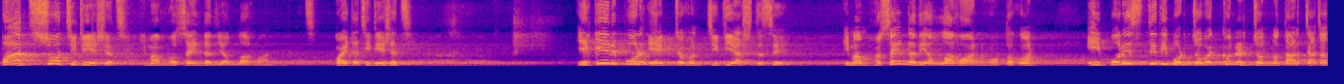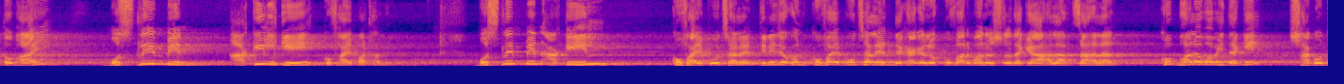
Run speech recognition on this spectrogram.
পাঁচশো চিঠি এসেছে ইমাম হোসেন রাজি আল্লাহ কয়টা চিঠি এসেছে? একের পর এক যখন চিঠি আসতেছে ইমাম হোসেন রাজি আল্লাহ আনহ, তখন এই পরিস্থিতি পর্যবেক্ষণের জন্য তার চাচাতো ভাই মুসলিম বিন আকিলকে কুফায় পাঠালেন মুসলিম বিন আকিল কুফায় পৌঁছালেন। তিনি যখন কুফায় পৌঁছালেন, দেখা গেল কুফার মানুষরা তাকে আহলান সাহলান, খুব ভালোভাবেই তাকে স্বাগত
